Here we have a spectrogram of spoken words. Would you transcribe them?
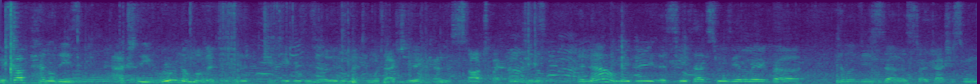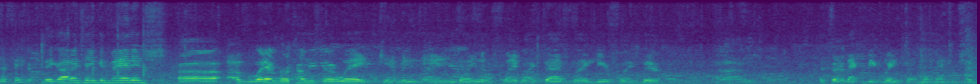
We saw penalties actually ruin the momentum for the GTA Grizzlies. Early momentum was actually kind of stotched by penalties. And now maybe let's see if that swings the other way. If uh, penalties uh, start to actually swing in their favor. They got to take advantage uh, of whatever comes their way, Kevin. And uh, you know, flag like that, flag here, flag there. Um, it's that could be great uh, momentum shift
